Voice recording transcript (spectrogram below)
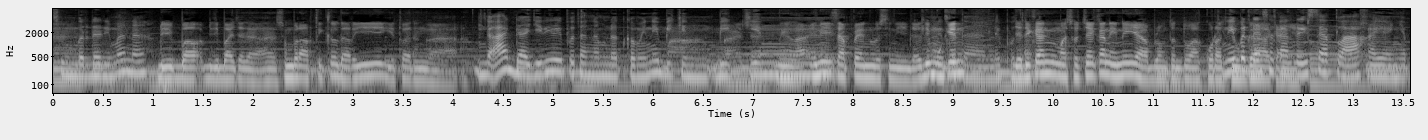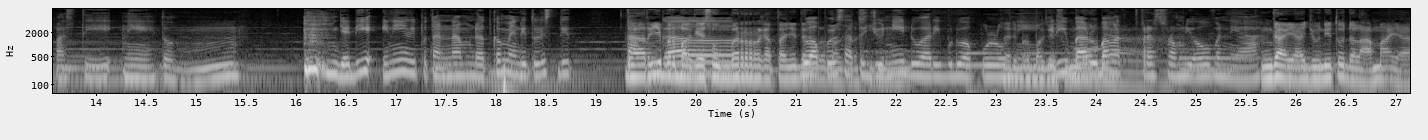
sumber dari mana Diba- dibaca ya. Sumber artikel dari gitu ada nggak? nggak ada jadi liputan6.com ini bikin ada. bikin Nih lah, ini siapa yang nulis ini? Jadi mungkin liputan, jadi kan maksudnya kan ini ya belum tentu akurat ini juga berdasarkan kayak gitu. riset lah kayaknya pasti nih tuh Hmm, jadi ini liputan6.com yang ditulis di dari berbagai sumber katanya dari 21 berbagai Juni 2020 Dari nih berbagai jadi sumber, baru ya. banget fresh from the oven ya Enggak ya, Juni itu udah lama ya.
